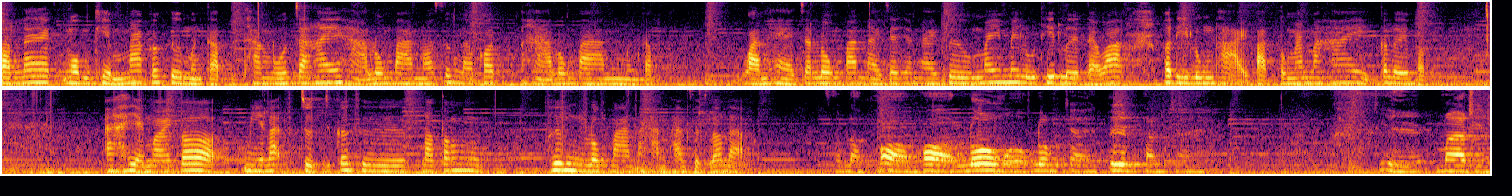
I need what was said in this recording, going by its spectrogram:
ตอนแรกงมเข็มมากก็คือเหมือนกับทางโน้นจะให้หาโรงพยาบาลเนาะซึ่งเราก็หาโรงพยาบาลเหมือนกับหวานแหจะโรงพยาบาลไหนจะยังไงคือไม่ไม่รู้ทิศเลย แต่ว่าพอดีลุงถ่ายบัตรตรงนั้นมาให้ก็เลยแบบอะอย่างน้อยก็มีละจุดก็คือเราต้องพึ่งโรงพยาบาลอาหารผ่านศึกแล้วแหละสำหรับพ่อพ่อโล่งอกโล่งใจตื้นตันใจที่มาถึง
